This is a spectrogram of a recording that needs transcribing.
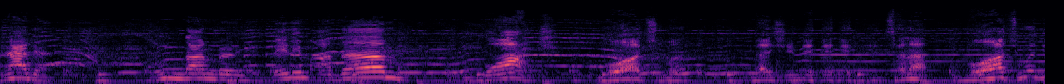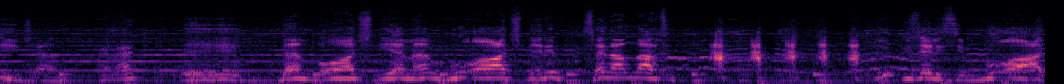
birader. Bundan böyle benim adım Boğaç. Boğaç mı? Ben şimdi sana boğaç mı diyeceğim? Evet. Ee, ben boğaç diyemem, bu ağaç derim, sen anlarsın. Güzel isim, bu ağaç.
